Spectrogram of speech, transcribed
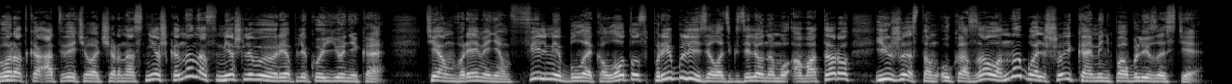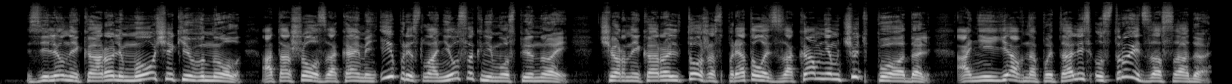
Коротко ответила Черноснежка на насмешливую реплику Юника. Тем временем в фильме Black Lotus приблизилась к зеленому аватару и жестом указала на большой камень поблизости. Зеленый король молча кивнул, отошел за камень и прислонился к нему спиной. Черный король тоже спряталась за камнем чуть подаль. Они явно пытались устроить засаду.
